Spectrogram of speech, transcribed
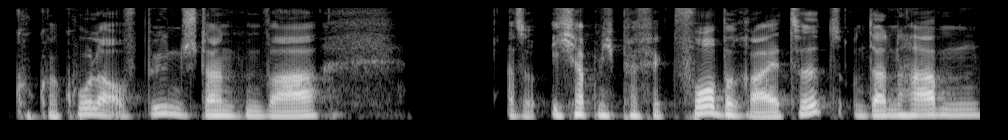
Coca-Cola auf Bühnen standen, war, also ich habe mich perfekt vorbereitet und dann haben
